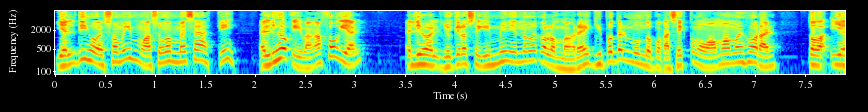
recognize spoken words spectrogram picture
y él dijo eso mismo hace unos meses aquí. Él dijo que iban a foguear. Él dijo, yo quiero seguir midiéndome con los mejores equipos del mundo porque así es como vamos a mejorar. Toda- y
